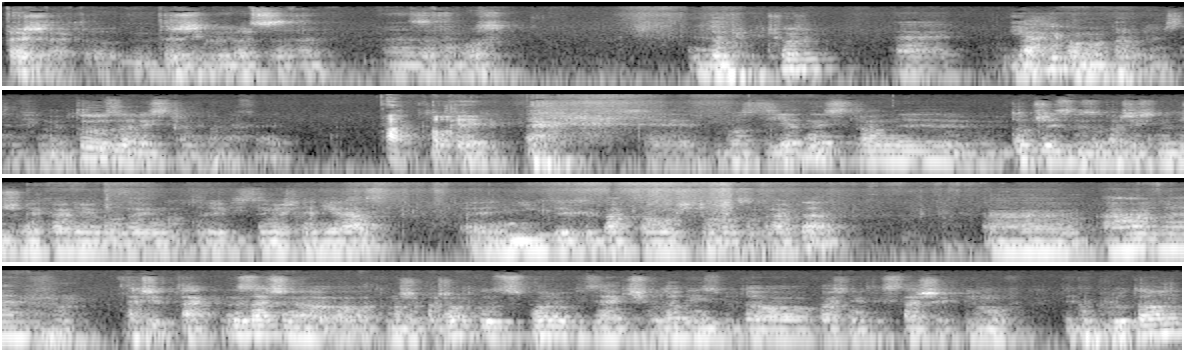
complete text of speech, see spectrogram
Także tak, to też dziękuję bardzo za ten, za ten głos. Dobry wieczór. E, ja chyba mam problem z tym filmem. Tu z lewej strony pana. A, okej. Okay. E, bo z jednej strony dobrze jest go zobaczyć na dużym ekranie, oglądają go w telewizji, myślę, nieraz. E, nigdy chyba całościowo, co prawda. E, ale, hmm, znaczy tak, zacznę od może początku. Sporo widzę jakichś podobieństw do właśnie tych starszych filmów typu Pluton,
